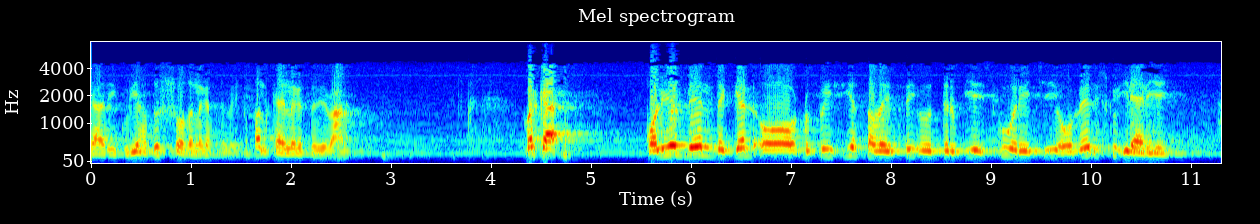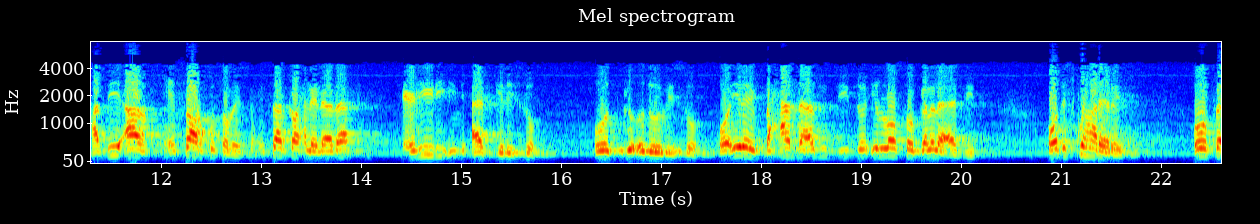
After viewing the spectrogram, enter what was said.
yani guryaha dushooda laga sameeyo halkaa laga sameeyo macana marka qolyo meel degan oo dhufaysyo samaystay oo derbiye isku wareejiyey oo meel isku ilaaliyey haddii aad xisaar ku samayso xisaarka waxaa la yidhahdaa cidhiidi in aada geliso ood go-doomiso oo inay baxaanna aada u diido in loo soo galana aada diido ood isku hareerayso oo fa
